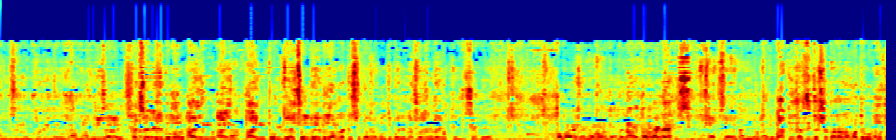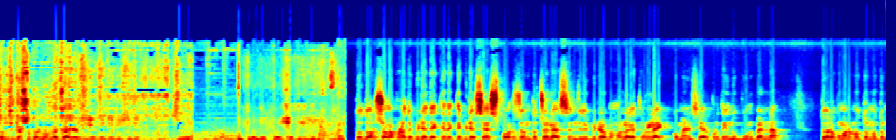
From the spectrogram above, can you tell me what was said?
আমি জুলুম করি নাই আমি আচ্ছা এগুলো আইন আইন আইন প্রক্রিয়া চলবে এগুলো আমরা কিছু কথা বলতে পারি না চলেন হিসাবে। আচ্ছা বাকি যা জিজ্ঞাসা করার আমাদের ঊর্ধ্বতন জিজ্ঞাসা করব আমরা যাই তো দর্শক আপনারা তো ভিডিও দেখতে দেখতে ভিডিও শেষ পর্যন্ত চলে আসছেন। যদি ভিডিও ভালো লাগে তাহলে লাইক কমেন্ট শেয়ার করতে কিন্তু ভুলবেন না। তো এরকম আরও নতুন নতুন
